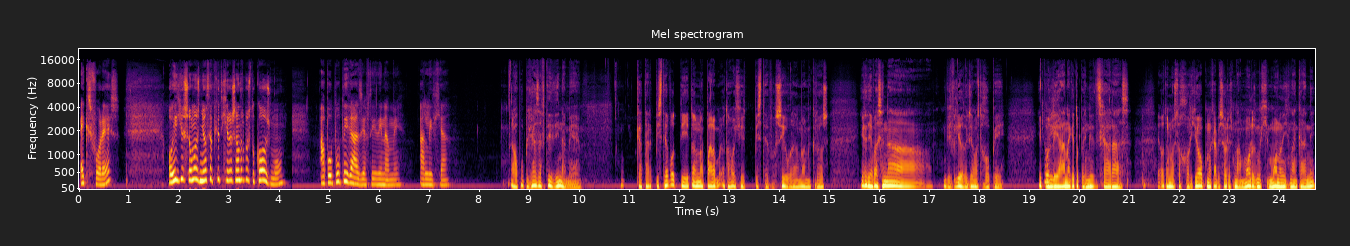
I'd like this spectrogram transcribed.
έξι φορές. Ο ίδιος όμως νιώθει ο πιο τυχερός άνθρωπος του κόσμου. Από πού πηγάζει αυτή η δύναμη, αλήθεια; Από πού πηγάζει αυτή η δύναμη, ε; Κατα... Πιστεύω ότι ήταν πάρα... όταν όχι πιστεύω, σίγουρα όταν ήμουν μικρός Είχα διαβάσει ένα βιβλίο, δεν ξέρω αν το έχω πει. Η Πολιάνα και το παιχνίδι της χαράς. Όταν ήμουν στο χωριό, που με κάποιες ώρες ήμουν μόνο μου, χειμώνα, δεν είχε να κάνει.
